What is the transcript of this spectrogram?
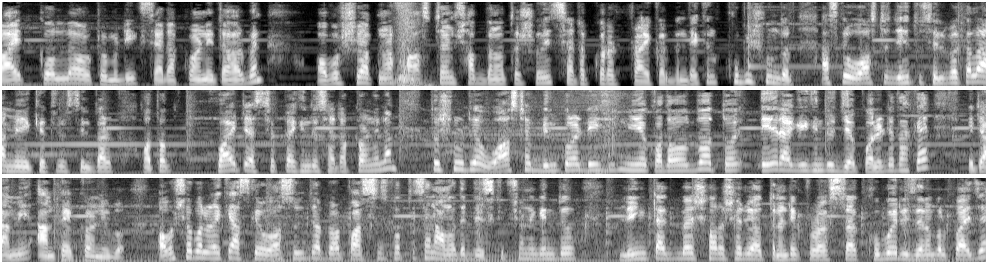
লাইট করলে অটোমেটিক সেট আপ করে নিতে পারবেন। অবশ্যই আপনার ফার্স্ট টাইম সাবধানতার সহিত সেট আপ করার ট্রাই করবেন। দেখেন, খুবই সুন্দর। আজকে ওয়াচটা যেহেতু সিলভার কালার আমি এক্ষেত্রে সিলভার অর্থাৎ হোয়াইট স্টেপটা কিন্তু সেট আপ করে নিলাম। তো শুরুতে ওয়াচটা বিল কোয়ালিটি নিয়ে কথা বলব। তো এর আগে কিন্তু যে কোয়ালিটি থাকে, এটা আমি আনপ্যাক করে নিব। অবশ্যই বলে রাখি আজকে ওয়াচটা যদি আপনারা পার্চেস করতেছেন আমাদের ডিসক্রিপশনে কিন্তু লিঙ্ক থাকবে। সরাসরি অথেন্টিক প্রোডাক্টসটা খুবই রিজনেবল প্রাইজে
